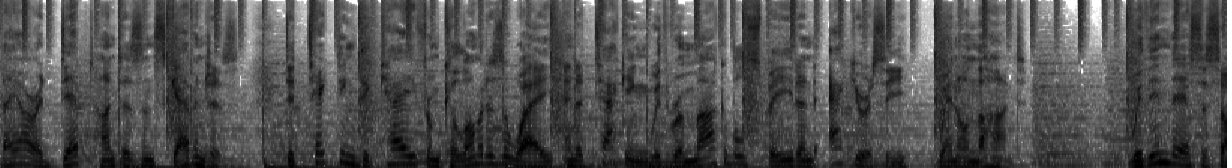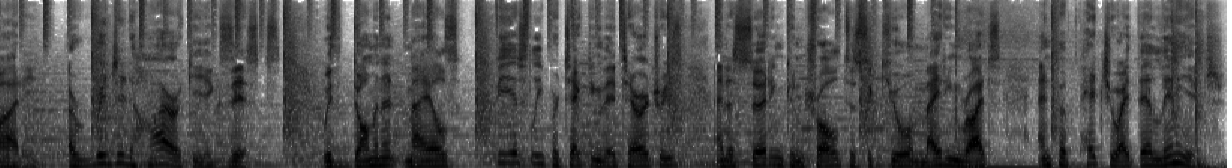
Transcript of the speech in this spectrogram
they are adept hunters and scavengers, detecting decay from kilometres away and attacking with remarkable speed and accuracy when on the hunt. Within their society, a rigid hierarchy exists, with dominant males fiercely protecting their territories and asserting control to secure mating rights and perpetuate their lineage.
